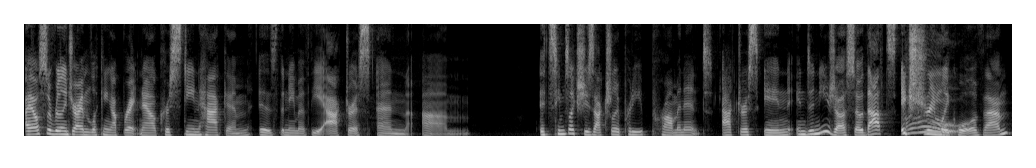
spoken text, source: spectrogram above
I also really enjoy. I'm looking up right now. Christine Hakim is the name of the actress, and um, it seems like she's actually a pretty prominent actress in Indonesia. So that's extremely Oh. cool of them.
